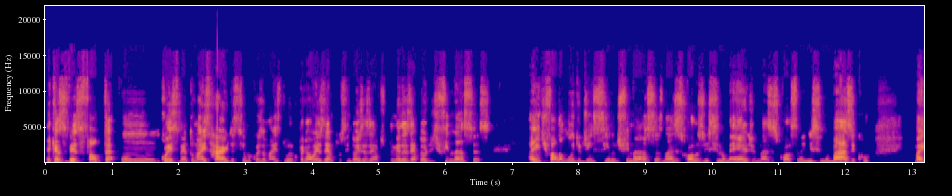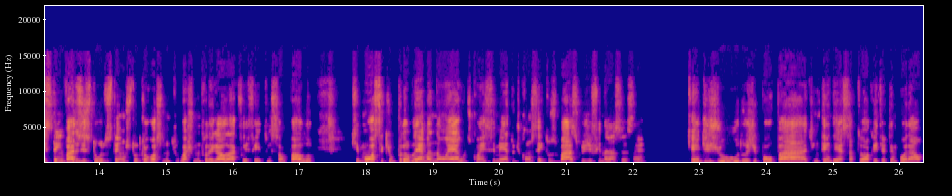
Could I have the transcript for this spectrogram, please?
é que às vezes falta um conhecimento mais hard, assim, uma coisa mais dura. Vou pegar um exemplo, assim, dois exemplos. O primeiro exemplo é o de finanças. A gente fala muito de ensino de finanças nas escolas de ensino médio, nas escolas também de ensino básico, mas tem vários estudos, tem um estudo que eu gosto muito, eu acho muito legal lá que foi feito em São Paulo, que mostra que o problema não é o desconhecimento de conceitos básicos de finanças, né? Que é de juros, de poupar, de entender essa troca intertemporal.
